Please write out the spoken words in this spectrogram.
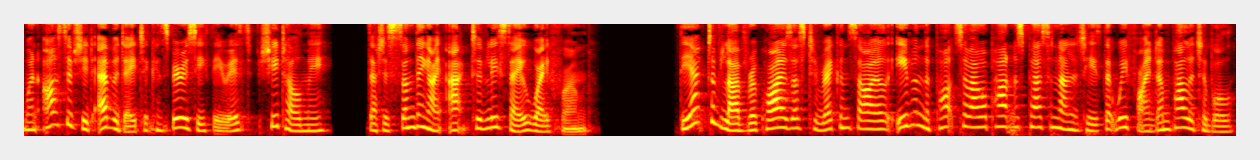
When asked if she'd ever date a conspiracy theorist, she told me, That is something I actively stay away from. The act of love requires us to reconcile even the parts of our partner's personalities that we find unpalatable.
